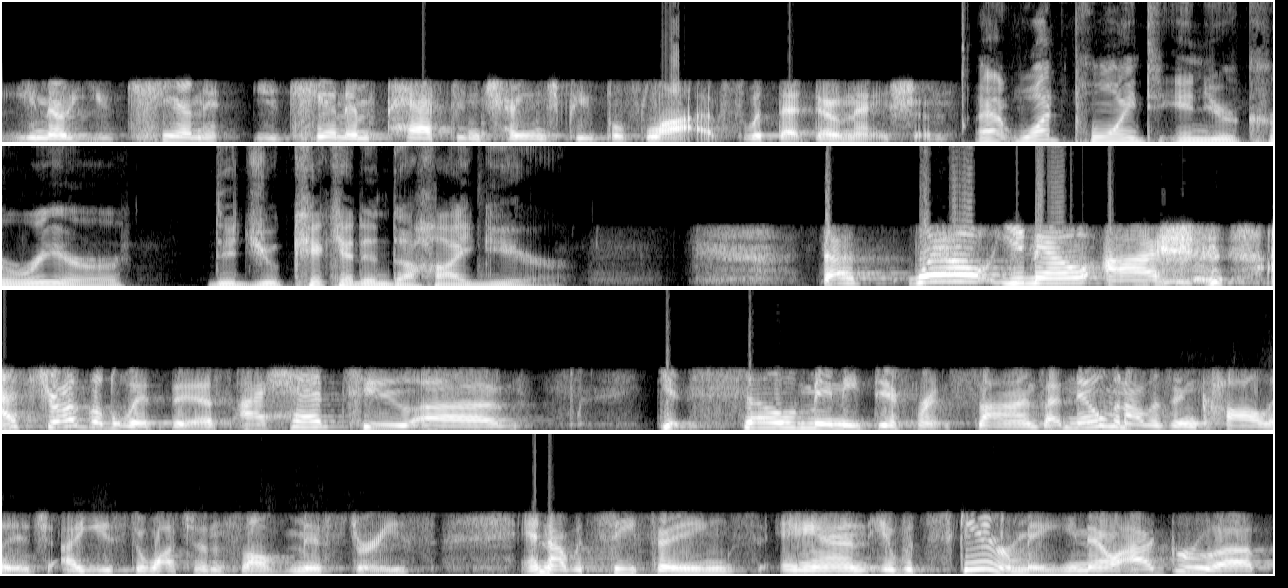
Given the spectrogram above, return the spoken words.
you know you can you can impact and change people's lives with that donation. At what point in your career did you kick it into high gear? That well, you know, I I struggled with this. I had to. Uh, so many different signs. I know when I was in college, I used to watch Unsolved Mysteries and I would see things and it would scare me. You know, I grew up,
